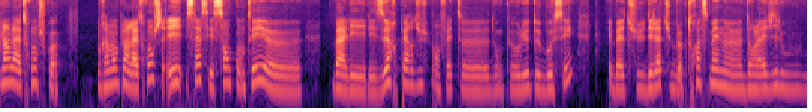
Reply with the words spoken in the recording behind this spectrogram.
plein la tronche, quoi. Vraiment plein la tronche. Et ça, c'est sans compter euh, bah, les, les heures perdues, en fait. Euh, donc, au lieu de bosser, eh ben, tu, déjà, tu bloques trois semaines euh, dans la ville où,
